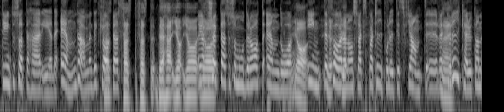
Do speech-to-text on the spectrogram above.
det är ju inte så att det här är det enda men det är klart Fast, att fast, fast det här, jag, jag, jag, jag, försökte alltså som moderat ändå Ja, inte föra någon slags partipolitisk fjant eh, retorik här utan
